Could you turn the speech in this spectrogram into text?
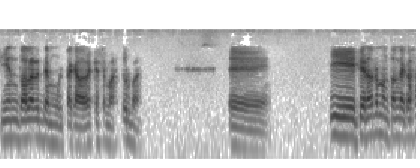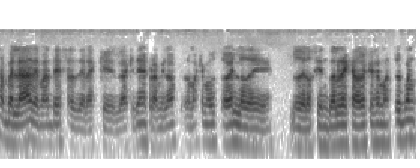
100 dólares de multa cada vez que se masturban. Eh, y tiene otro montón de cosas, ¿verdad? Además de esas, de las que, de las que tiene. Pero a mí lo, lo más que me gustó es lo de, lo de los 100 dólares cada vez que se masturban.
